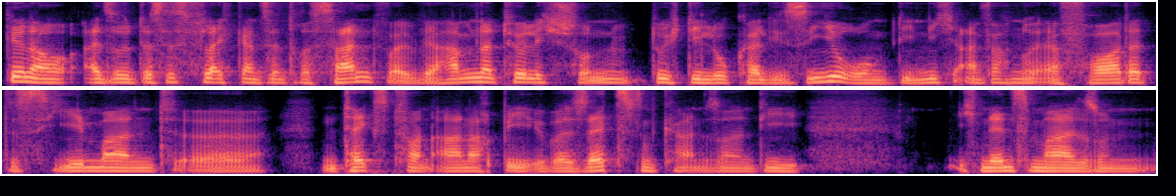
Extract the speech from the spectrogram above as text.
Genau, also das ist vielleicht ganz interessant, weil wir haben natürlich schon durch die Lokalisierung, die nicht einfach nur erfordert, dass jemand äh, einen Text von A nach B übersetzen kann, sondern die, ich nenne es mal so ein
